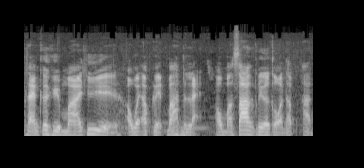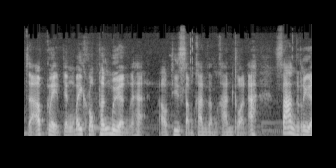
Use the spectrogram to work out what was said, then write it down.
แพลงก็คือไม้ที่เอาไว้อัปเกรดบ้านนั่นแหละ เอามาสร้างเรือก่อนครับ อาจจะอัปเกรดยังไม่ครบทั้งเมืองนะฮะ เอาที่สำคัญสำคัญก่อน อะ สร้างเรือ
